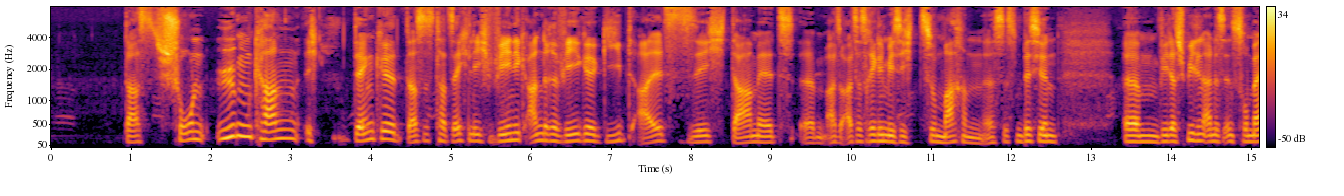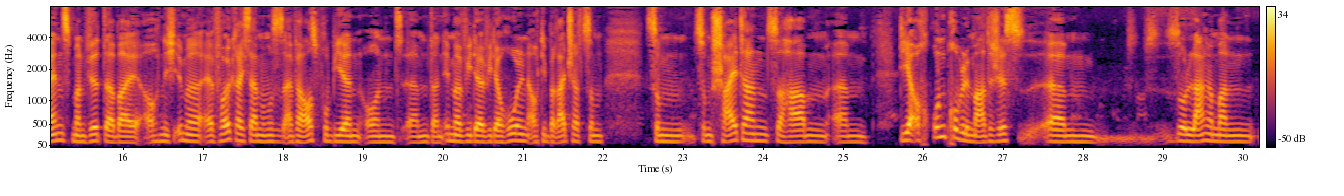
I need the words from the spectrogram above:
das schon üben kann. Ich denke, dass es tatsächlich wenig andere Wege gibt, als sich damit, ähm, also als es regelmäßig zu machen. Es ist ein bisschen ähm, wie das Spielen eines Instruments. Man wird dabei auch nicht immer erfolgreich sein. Man muss es einfach ausprobieren und ähm, dann immer wieder wiederholen. Auch die Bereitschaft zum zum, zum Scheitern zu haben, ähm, die ja auch unproblematisch ist, ähm, solange man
